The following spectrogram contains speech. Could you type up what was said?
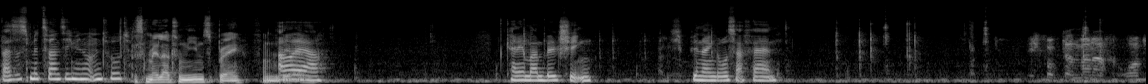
Was ist mit 20 Minuten tot? Das Melatonin-Spray von DM. Oh ja. Kann dir mal ein Bild schicken. Ich bin ein großer Fan. Ich guck dann mal nach Orbs.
